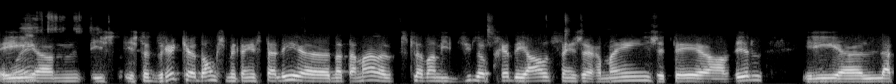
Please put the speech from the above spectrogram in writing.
Et, Oui. euh, et, je- et je te dirais que donc, je m'étais installé euh, notamment euh, tout l'avant-midi près des Halles Saint-Germain. J'étais euh, en ville et euh, la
